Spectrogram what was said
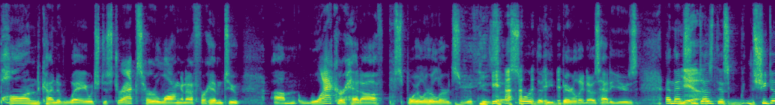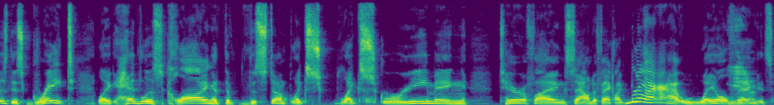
pond kind of way, which distracts her long enough for him to um, whack her head off. Spoiler alerts with his uh, sword that he barely knows how to use, and then she does this. She does this great like headless clawing at the the stump, like like screaming. Terrifying sound effect, like "Blah!" whale Yeah. thing. It's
